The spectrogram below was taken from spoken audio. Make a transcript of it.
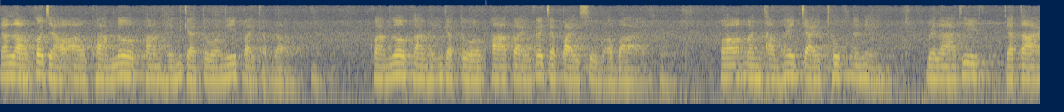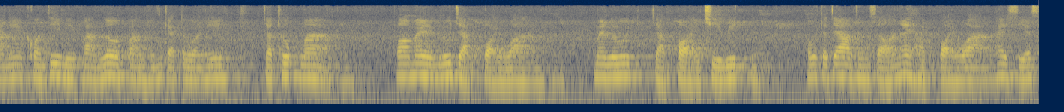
แล้วเราก็จะเอาเอาความโลภความเห็นแก่ตัวนี้ไปกับเรา ความโลภความเห็นแกับตัวพาไปก็จะไปสู่อบาย เพราะมันทำให้ใจทุกข์นั่นเอง เวลาที่จะตายนี่คนที่มีความโลภความเห็นแก่ตัวนี้ จะทุกข์มาก เพราะไม่รู้จักปล่อยวาง ไม่รู้จักปล่อยชีวิต พระพุทธเจ้าจึงสอนให้หัดปล่อยวางให้เสียส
